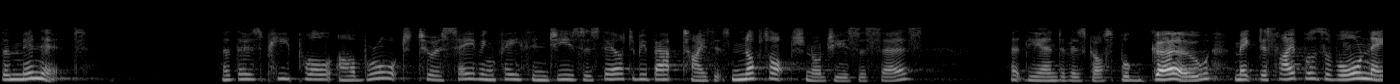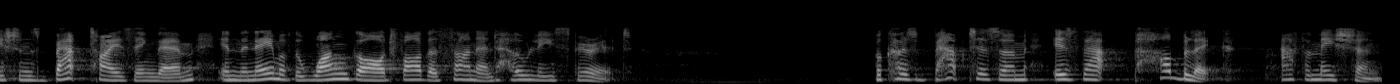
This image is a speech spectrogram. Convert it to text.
the minute that those people are brought to a saving faith in Jesus, they are to be baptized. It's not optional, Jesus says at the end of his gospel. Go, make disciples of all nations, baptizing them in the name of the one God, Father, Son, and Holy Spirit. Because baptism is that public affirmation,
